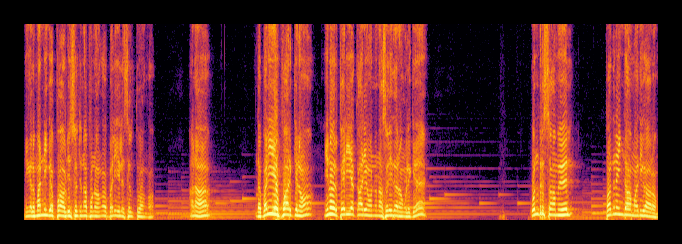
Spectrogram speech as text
நீங்கள் மன்னிங்கப்பா அப்படின்னு சொல்லிட்டு என்ன பண்ணுவாங்க பலிகளை செலுத்துவாங்க. ஆனால் இந்த பலியை பார்க்கணும். இன்னொரு பெரிய காரியம் ஒன்று நான் சொல்லித்தரேன் உங்களுக்கு. ஒன்று சாமுவேல் பதினைந்தாம் அதிகாரம்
